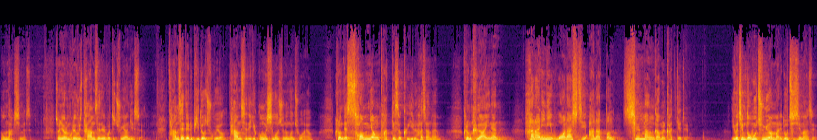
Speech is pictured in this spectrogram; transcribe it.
너무 낙심했어요. 전 여러분, 그래 우리 다음 세대를 볼 때 중요한 게 있어요. 다음 세대를 믿어주고요. 다음 세대에게 꿈을 심어주는 건 좋아요. 그런데 성령 밖에서 그 일을 하잖아요. 그럼 그 아이는 하나님이 원하시지 않았던 실망감을 갖게 돼요. 이거 지금 너무 중요한 말이에요. 놓치지 마세요.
